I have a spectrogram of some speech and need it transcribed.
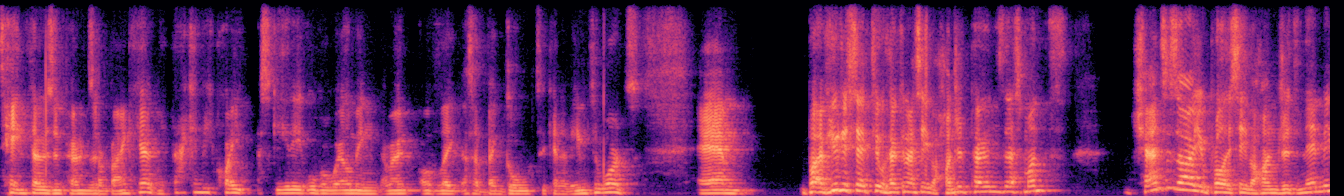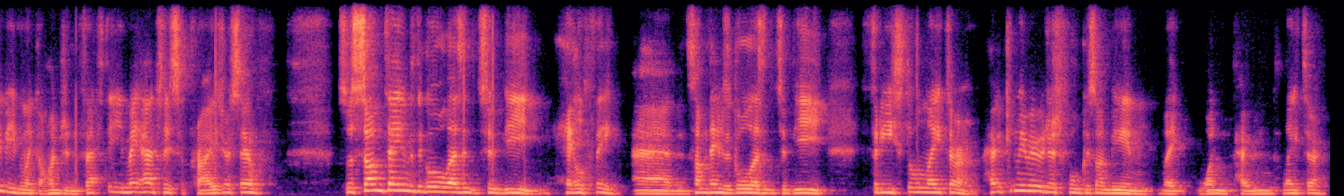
ten thousand pounds in our bank account, like that can be quite a scary, overwhelming amount of like that's a big goal to kind of aim towards. Um, but if you just said to, how can I save hundred pounds this month? Chances are you'll probably save hundred and then maybe even like 150. You might actually surprise yourself. So sometimes the goal isn't to be healthy, and sometimes the goal isn't to be three stone lighter. How can we maybe just focus on being like one pound lighter?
